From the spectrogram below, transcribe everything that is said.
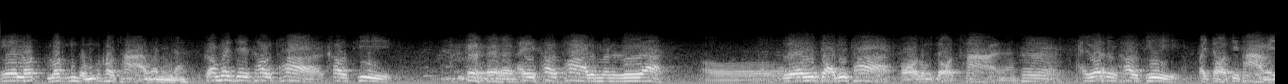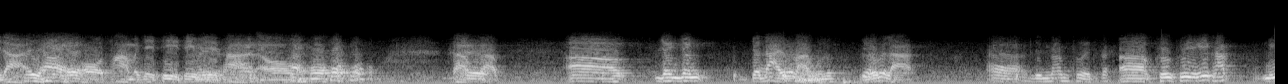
เอะรถรถของผมก็เข้าท่ากันนี่นะก็ไม่ใช่เข้าท่าเข้าที่ ไอ้เข้าท่าเนี่ยมันเรืออ๋อ เรือจอดที่ท่าพอต้องจอดท่านะไอ้รถต้องเข้าที่ ไปจอดที่ท่าไม่ได้ไม่ได้อ๋อท่าไม่ใช่ที่ที่ไม่ใช่ท่าอ๋อครับครับอ่ายังยังจะได้หรือเปล่าคุณเหลือเวลาอ่าดินน้ำถ้วยไปอ่าคือคืออย่างนี้ครับ มี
